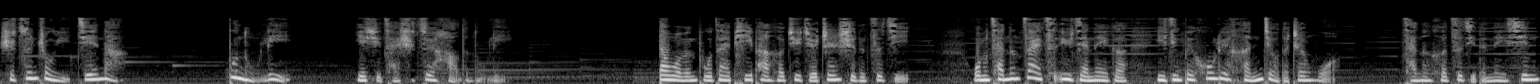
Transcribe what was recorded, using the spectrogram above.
是尊重与接纳，不努力，也许才是最好的努力。当我们不再批判和拒绝真实的自己，我们才能再次遇见那个已经被忽略很久的真我，才能和自己的内心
